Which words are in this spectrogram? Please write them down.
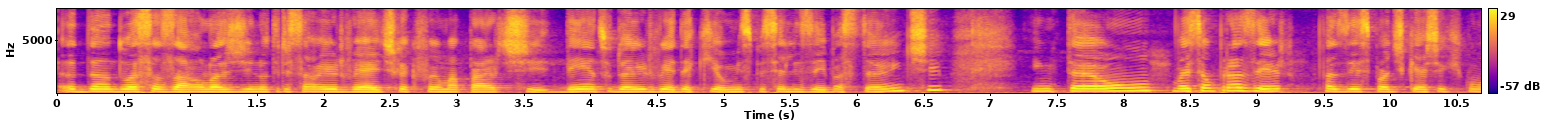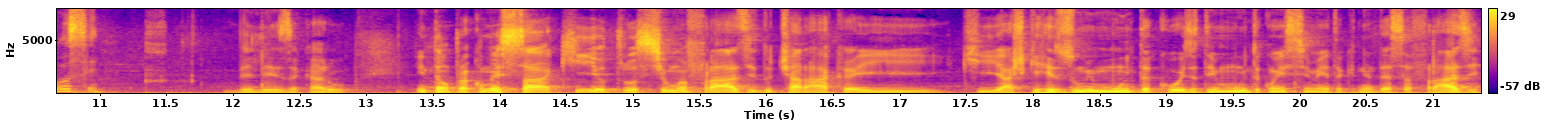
é, dando essas aulas de nutrição ayurvédica, que foi uma parte dentro do Ayurveda que eu me especializei bastante. Então, vai ser um prazer fazer esse podcast aqui com você. Beleza, Caru. Então, para começar aqui, eu trouxe uma frase do Charaka e que acho que resume muita coisa, tem muito conhecimento aqui dentro dessa frase.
